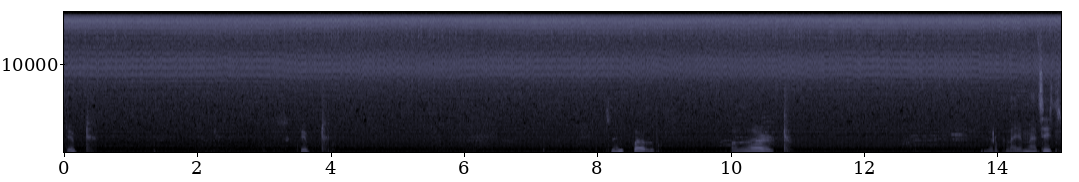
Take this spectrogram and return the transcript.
script. Script. Simple. Alert. Reply message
